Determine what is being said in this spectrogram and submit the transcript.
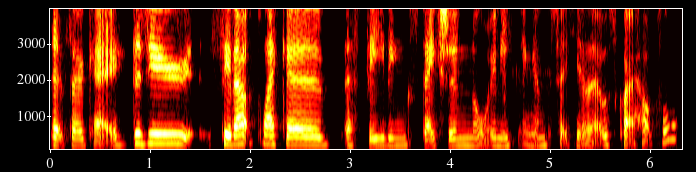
That's okay. Did you set up like a, a feeding station or anything in particular that was quite helpful?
